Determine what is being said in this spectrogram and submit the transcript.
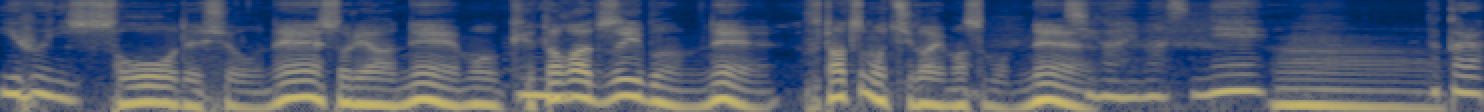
いうふうに。そうでしょうね、そりゃね、もう桁がずいぶんね、二つも違いますもんね。違いますね。うん。だから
